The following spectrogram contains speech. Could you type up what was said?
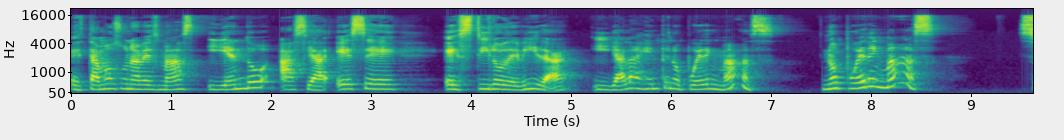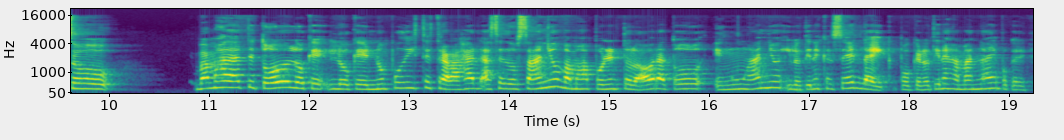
estamos una vez más yendo hacia ese estilo de vida y ya la gente no pueden más. No pueden más. So, vamos a darte todo lo que, lo que no pudiste trabajar hace dos años, vamos a ponértelo ahora todo en un año y lo tienes que hacer, like, porque no tienes a más nadie, porque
